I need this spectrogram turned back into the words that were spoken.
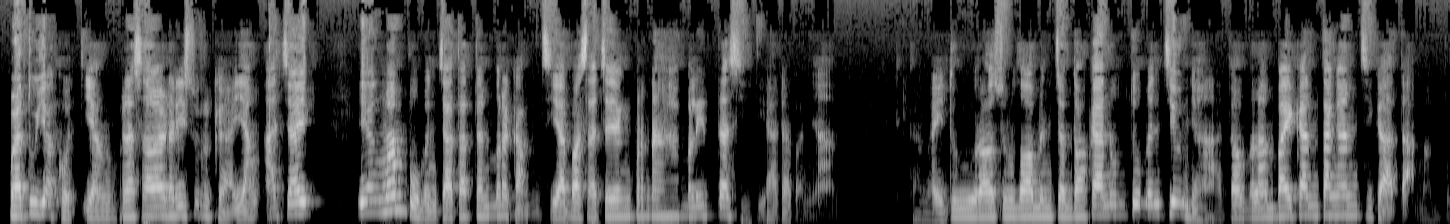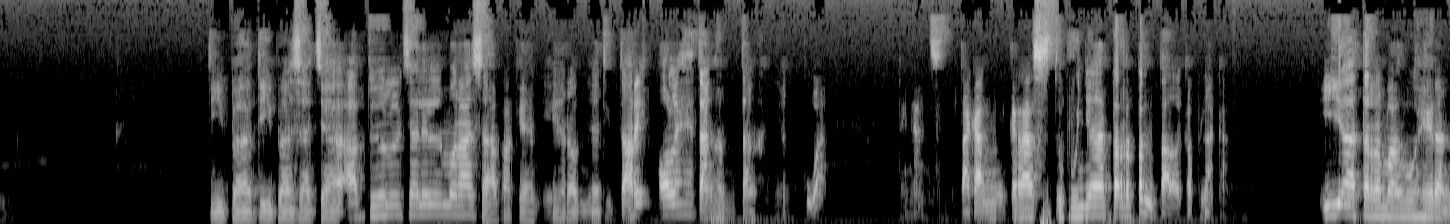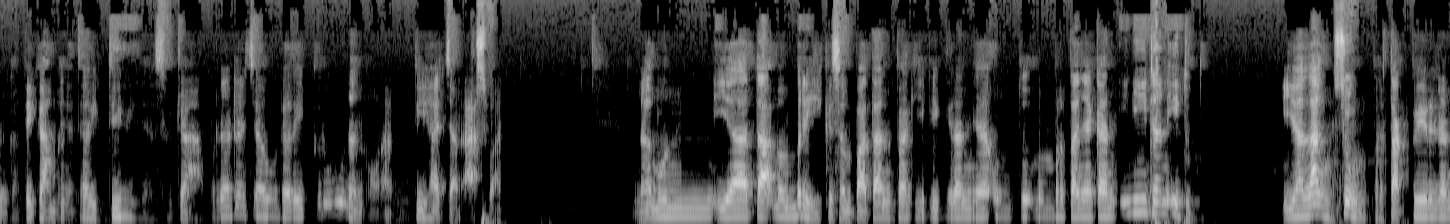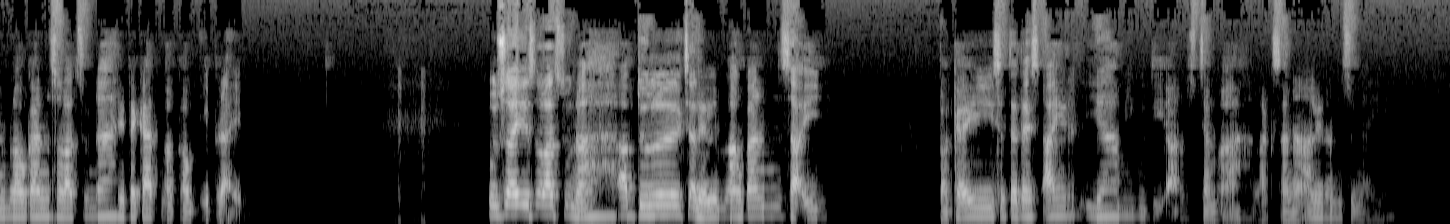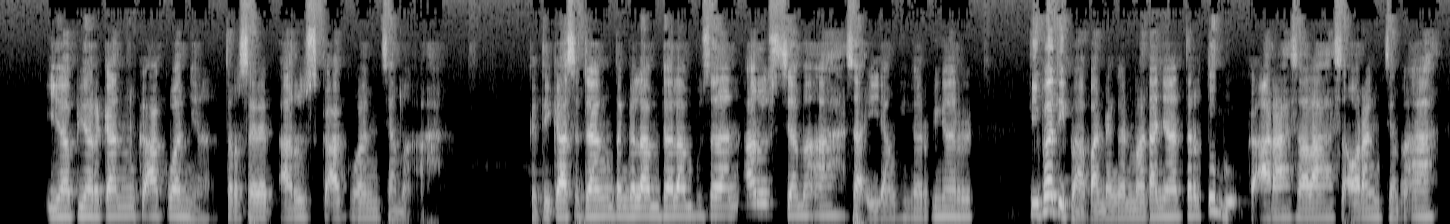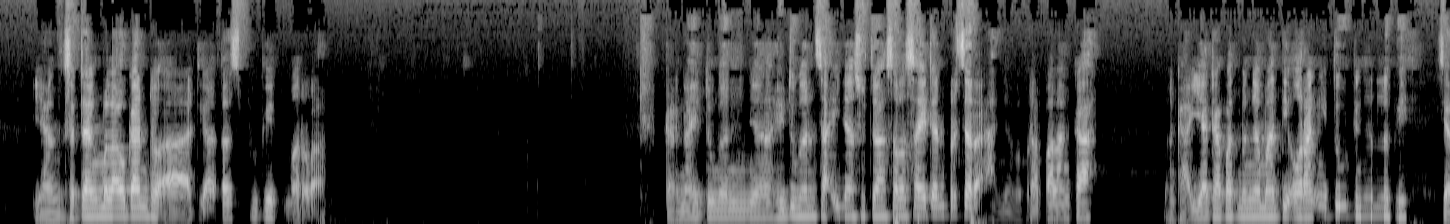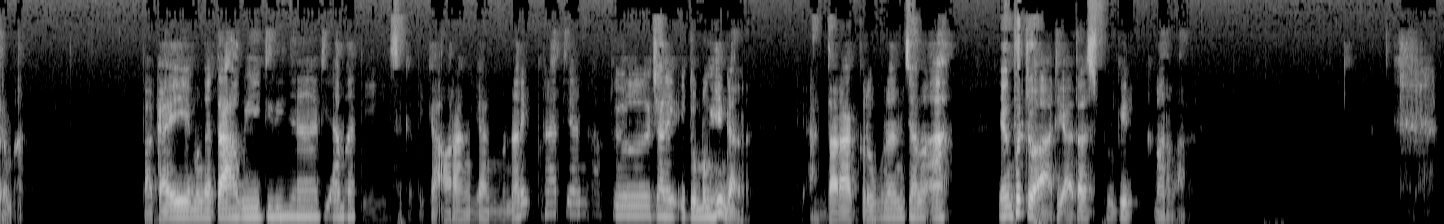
batu yakut yang berasal dari surga yang ajaib yang mampu mencatat dan merekam siapa saja yang pernah melintasi di hadapannya. Karena itu Rasulullah mencontohkan untuk menciumnya atau melambaikan tangan jika tak mampu. Tiba-tiba saja Abdul Jalil merasa pakaian ihramnya ditarik oleh tangan-tangan yang sentakan keras tubuhnya terpental ke belakang. Ia termangu heran ketika menyadari dirinya sudah berada jauh dari kerumunan orang di Hajar Aswad. Namun ia tak memberi kesempatan bagi pikirannya untuk mempertanyakan ini dan itu. Ia langsung bertakbir dan melakukan sholat sunnah di dekat makam Ibrahim. Usai sholat sunnah, Abdul Jalil melakukan sa'i Bagai setetes air, ia mengikuti arus jamaah laksana aliran sungai. Ia biarkan keakuannya terseret arus keakuan jamaah. Ketika sedang tenggelam dalam pusaran arus jamaah sa'i yang hingar-bingar, tiba-tiba pandangan matanya tertumbuk ke arah salah seorang jamaah yang sedang melakukan doa di atas bukit Marwah. Karena hitungannya, hitungan sa'inya sudah selesai dan berjarak hanya beberapa langkah, maka ia dapat mengamati orang itu dengan lebih cermat. Bagai mengetahui dirinya diamati, seketika orang yang menarik perhatian Abdul Jalil itu menghindar di antara kerumunan jamaah yang berdoa di atas bukit Marwah.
